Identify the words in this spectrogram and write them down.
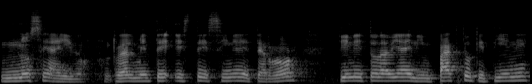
no se ha ido. Realmente este cine de terror tiene todavía el impacto que tiene,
